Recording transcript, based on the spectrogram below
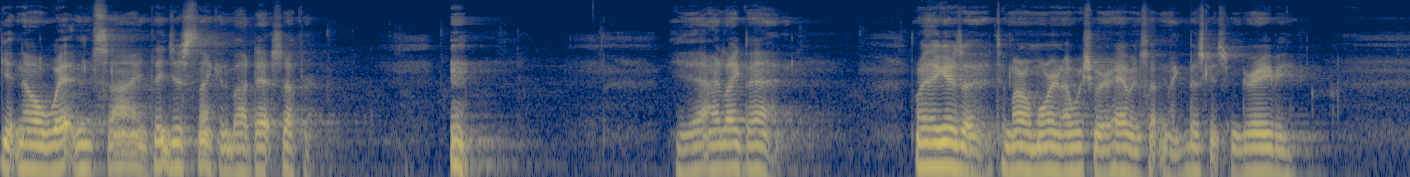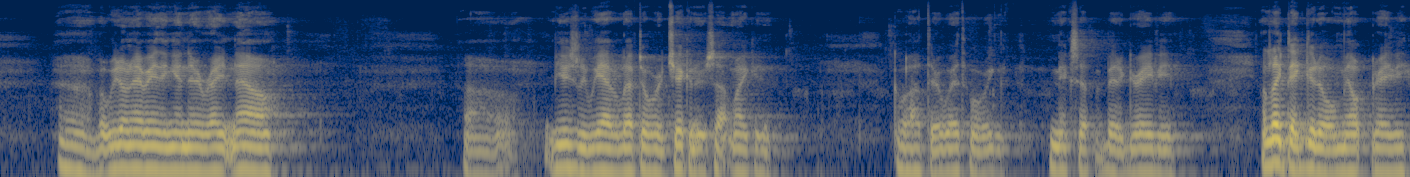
getting all wet inside. They just thinking about that supper. yeah, I like that. The only thing is, uh, tomorrow morning, I wish we were having something like biscuits and gravy. Uh, but we don't have anything in there right now. Uh, usually we have a leftover chicken or something I can go out there with where we can mix up a bit of gravy. I like that good old milk gravy.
